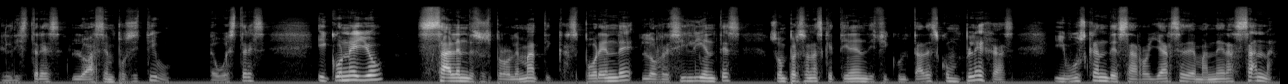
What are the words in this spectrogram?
el distrés, lo hacen positivo, eustrés, y con ello salen de sus problemáticas. Por ende, los resilientes son personas que tienen dificultades complejas y buscan desarrollarse de manera sana,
